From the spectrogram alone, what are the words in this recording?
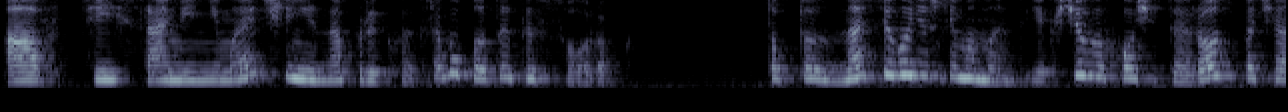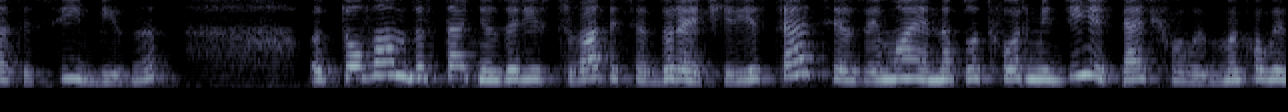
а в тій самій Німеччині, наприклад, треба платити 40%. Тобто на сьогоднішній момент, якщо ви хочете розпочати свій бізнес, то вам достатньо зареєструватися. До речі, реєстрація займає на платформі Дія 5 хвилин. Ми коли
